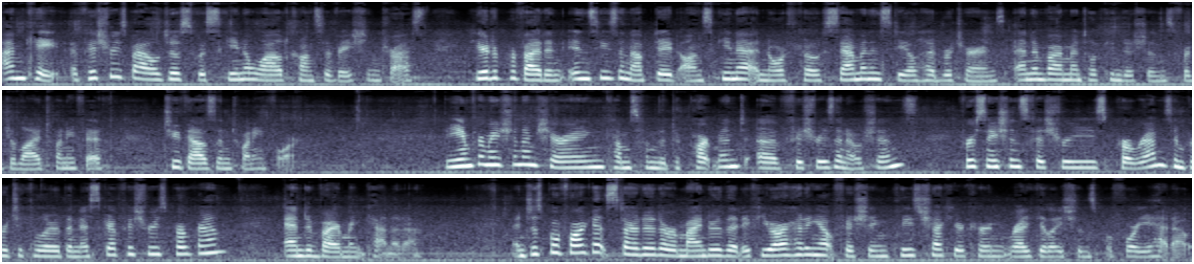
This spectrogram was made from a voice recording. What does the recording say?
I'm Kait, a fisheries biologist with Skeena Wild Conservation Trust, here to provide an in-season update on Skeena and North Coast salmon and steelhead returns and environmental conditions for July 25th, 2024. The information I'm sharing comes from the Department of Fisheries and Oceans, First Nations fisheries programs, in particular the Nisga'a Fisheries Program, and Environment Canada. And just before I get started, a reminder that if you are heading out fishing, please check your current regulations before you head out.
